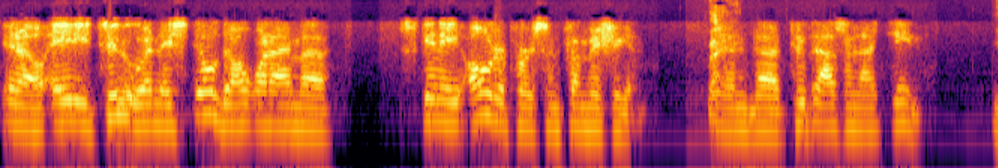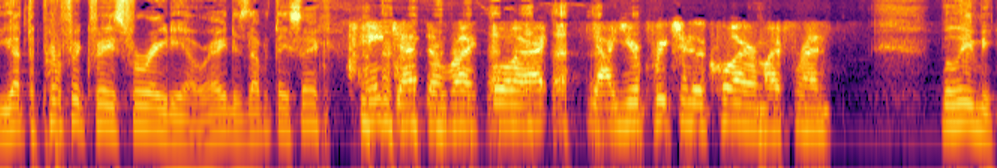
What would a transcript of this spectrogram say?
you know, 82, and they still don't when I'm a skinny older person from Michigan in uh, 2019. You got the perfect face for radio, right? Is that what they say? Ain't that the right boy? I, yeah, you're preaching to the choir, my friend. Believe me,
